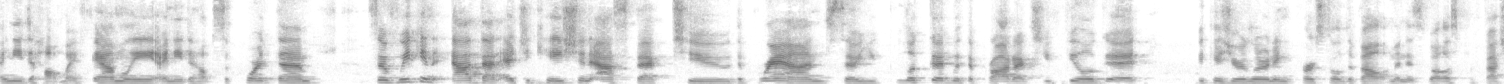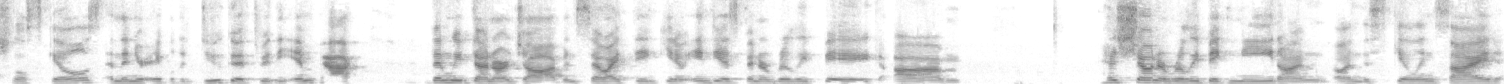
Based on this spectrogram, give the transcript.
I need to help my family, I need to help support them. So if we can add that education aspect to the brand, so you look good with the products, you feel good because you're learning personal development as well as professional skills, and then you're able to do good through the impact, then we've done our job. And so I think you know India's been a really big um, has shown a really big need on on the skilling side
